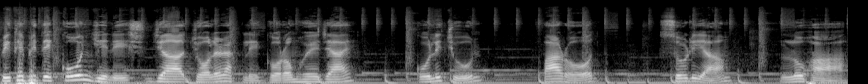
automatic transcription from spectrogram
পৃথিবীতে কোন জিনিস যা জলে রাখলে গরম হয়ে যায়? কলিচুন, পারদ, সোডিয়াম, লোহা।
